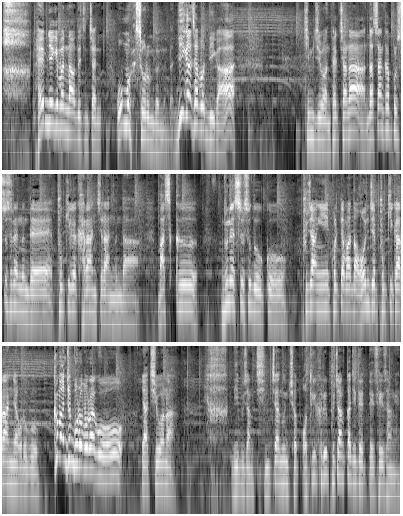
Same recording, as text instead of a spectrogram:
하, 뱀 얘기만 나와도 진짜 온몸에 소름 돋는다. 네가 잡아 네가. 김지원, 백천아, 나 쌍꺼풀 수술했는데 붓기가 가라앉질 않는다. 마스크 눈에 쓸 수도 없고 부장이 볼 때마다 언제 붓기 가라앉냐 그러고 그만 좀 물어보라고. 야 지원아, 야, 네 부장 진짜 눈치 없. 어떻게 그래 부장까지 됐대 세상에.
